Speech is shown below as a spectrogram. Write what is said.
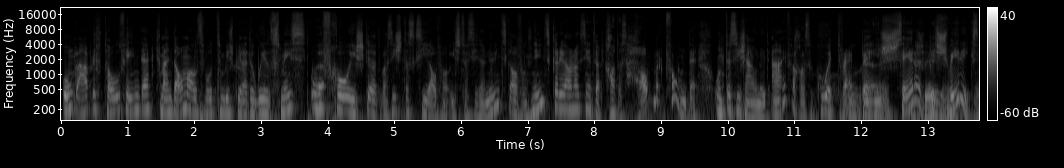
unglaublich toll finde. Ich meine, damals, wo zum Beispiel auch der Will Smith aufgekommen ist, was ist das gewesen? Anfang, ist das in den 90er, Anfangs 90er Jahren gewesen? Ich habe das Hammer gefunden. Und das ist auch nicht einfach. Also gut rappen Ja, ja. ist sehr Schwierig, etwas Schwieriges.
